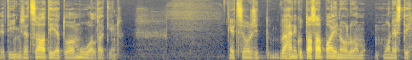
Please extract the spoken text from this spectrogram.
että ihmiset saa tietoa muualtakin. Että se on sitten vähän niin kuin tasapainoilua monesti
